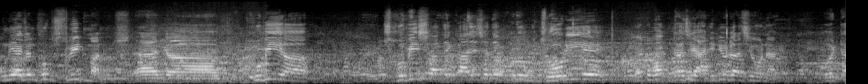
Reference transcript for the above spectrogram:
উনি একজন খুব সুইট মানুষ অ্যান্ড খুবই ছবির সাথে, কাজের সাথে পুরো জড়িয়ে একটা যে অ্যাটিটিউড আছে ওনার। ওইটা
